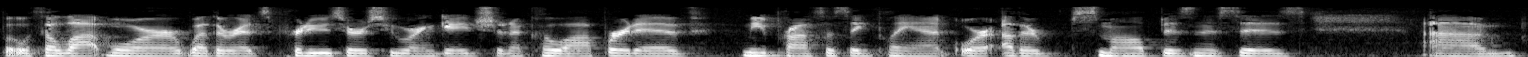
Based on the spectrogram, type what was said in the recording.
but with a lot more, whether it's producers who are engaged in a cooperative meat processing plant or other small businesses, um,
